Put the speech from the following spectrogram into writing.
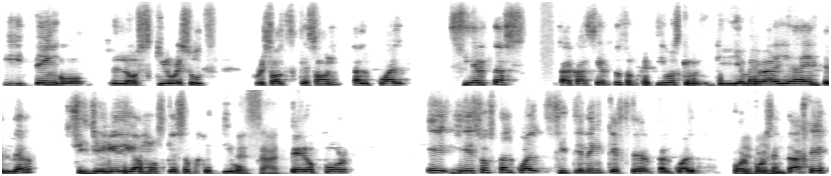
y tengo los Key Results, results que son tal cual ciertas, tal cual ciertos objetivos que, que yo me voy a ayudar a entender si llegué, digamos, que ese objetivo. Exacto. Pero por eh, y esos tal cual sí tienen que ser tal cual por porcentaje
